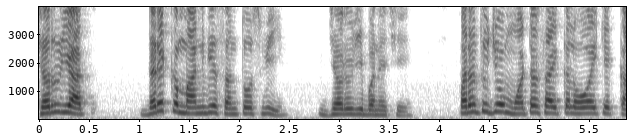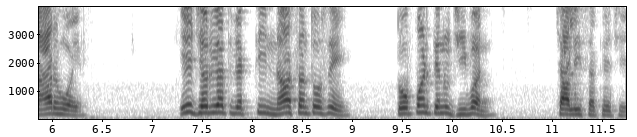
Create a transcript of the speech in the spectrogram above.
જરૂરિયાત દરેક માનવીય સંતોષવી જરૂરી બને છે. પરંતુ જો મોટરસાયકલ હોય કે કાર હોય, એ જરૂરિયાત વ્યક્તિ ન સંતોષે, તો પણ તેનું જીવન ચાલી શકે છે.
